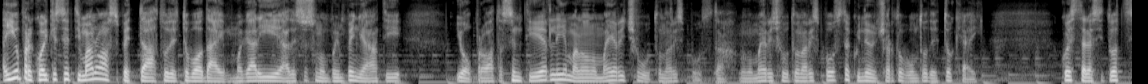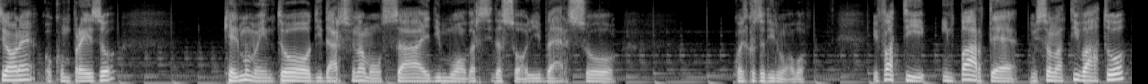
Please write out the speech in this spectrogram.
E io per qualche settimana ho aspettato, ho detto, boh dai, magari adesso sono un po' impegnati. Io ho provato a sentirli, ma non ho mai ricevuto una risposta. Non ho mai ricevuto una risposta quindi a un certo punto ho detto, ok, questa è la situazione, ho compreso che è il momento di darsi una mossa e di muoversi da soli verso qualcosa di nuovo. Infatti, in parte mi sono attivato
